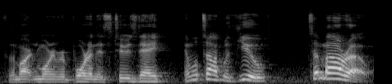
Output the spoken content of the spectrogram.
for the Martin Morning Report on this Tuesday, and we'll talk with you tomorrow.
